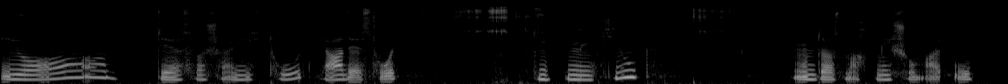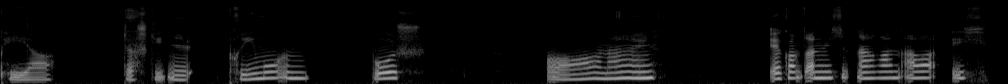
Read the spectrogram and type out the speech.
Ja, der ist wahrscheinlich tot. Ja, der ist tot gibt einen Cube. Und das macht mich schon mal OP. Da steht eine Primo im Busch. Oh nein. Er kommt an mich nah ran, aber ich.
